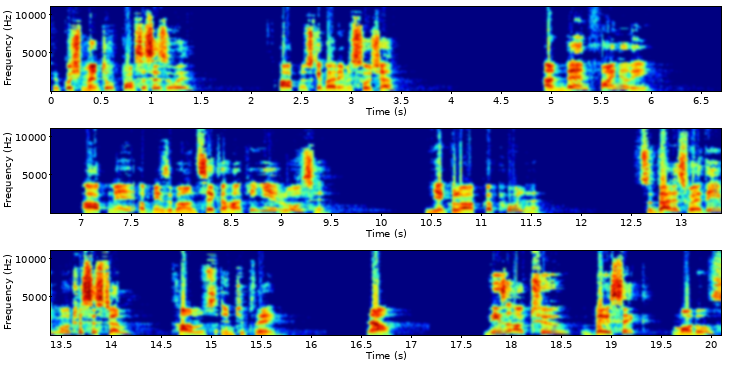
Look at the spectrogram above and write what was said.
پھر کچھ مینٹل پروسیسز ہوئے آپ نے اس کے بارے میں سوچا اینڈ دین فائنلی آپ نے اپنی زبان سے کہا کہ یہ روز ہے یہ گلاب کا پھول ہے so that is very motor system comes into play now these are two basic models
